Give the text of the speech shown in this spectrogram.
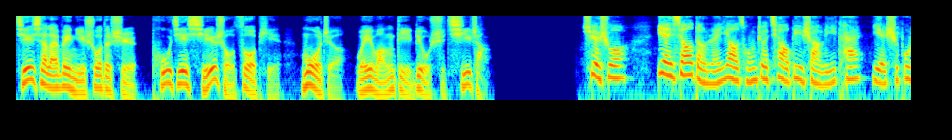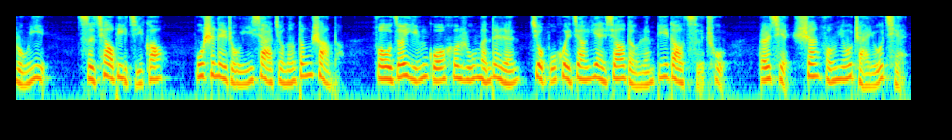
接下来为你说的是扑街写手作品《墨者为王》第六十七章。却说燕霄等人要从这峭壁上离开也是不容易，此峭壁极高，不是那种一下就能登上的，否则银国和儒门的人就不会将燕霄等人逼到此处。而且山缝有窄有浅，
